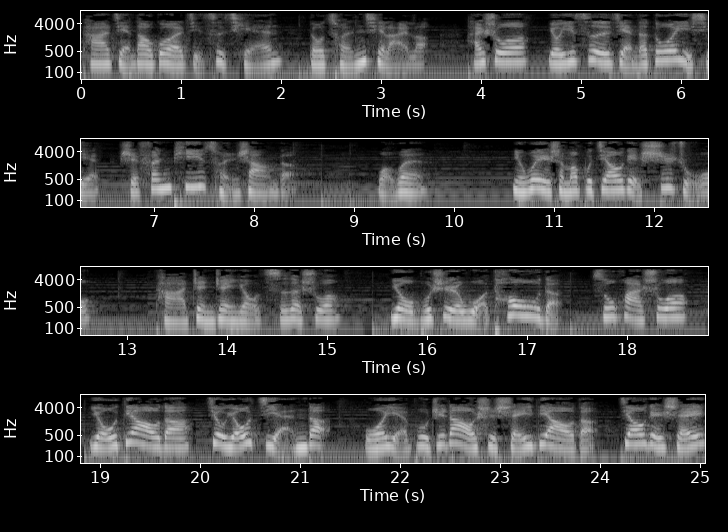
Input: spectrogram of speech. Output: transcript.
他捡到过几次钱，都存起来了，还说有一次捡的多一些，是分批存上的。我问：“你为什么不交给失主？”他振振有词地说：“又不是我偷的。俗话说，有掉的就有捡的，我也不知道是谁掉的，交给谁。”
